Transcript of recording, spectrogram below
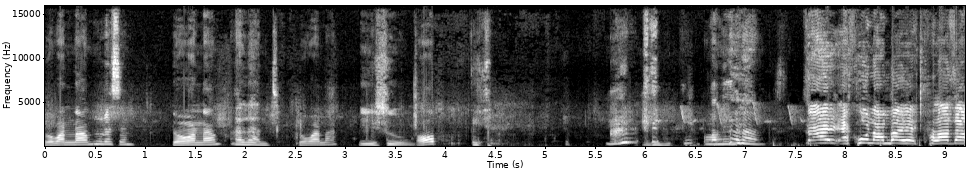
তোমার নাম নুর হাসান তোমার নাম আলহাজ তোমার নাম ইসু অপ তাই এখন আমরা খেলাটা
